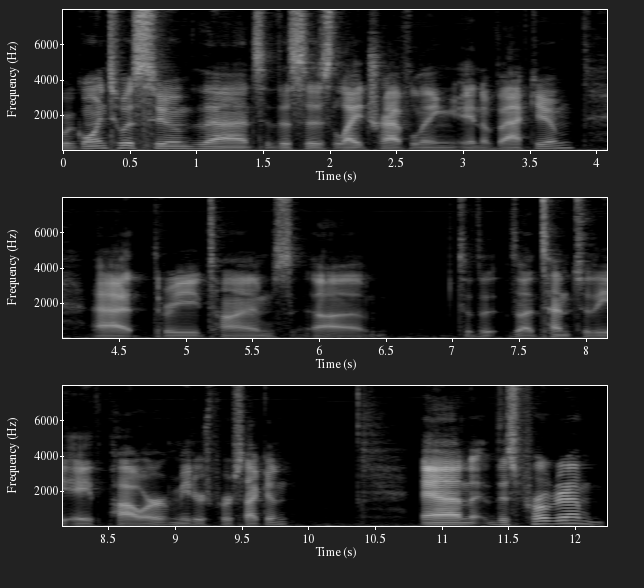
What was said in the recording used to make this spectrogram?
we're going to assume that this is light traveling in a vacuum at three times uh, to the uh, 10 to the eighth power meters per second. And this program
